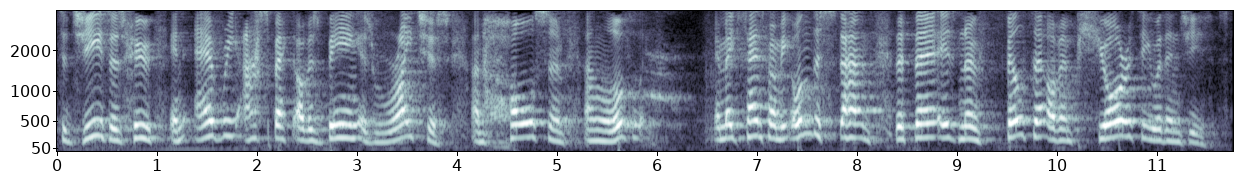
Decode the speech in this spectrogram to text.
to Jesus, who in every aspect of his being is righteous and wholesome and lovely. It makes sense when we understand that there is no filter of impurity within Jesus,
